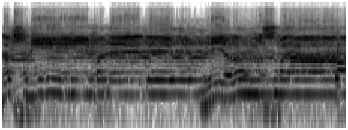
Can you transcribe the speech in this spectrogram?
लक्ष्मीपदे स्मरा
